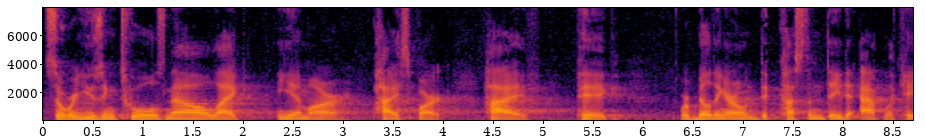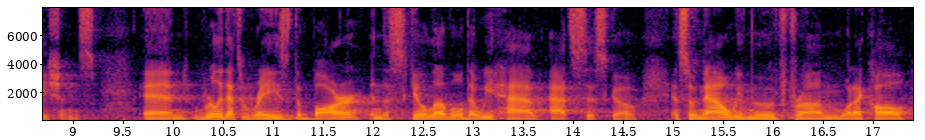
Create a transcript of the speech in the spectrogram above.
So we're using tools now like EMR, PySpark, Hive, Pig, we're building our own custom data applications. And really that's raised the bar and the skill level that we have at Sysco. And so now we've moved from what I call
